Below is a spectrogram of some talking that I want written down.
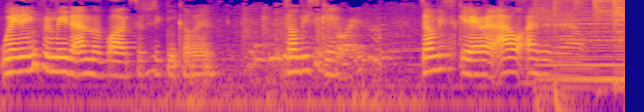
waiting for me to end the vlog so she can come in. Don't be scared. Don't be scared. I'll edit it out.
